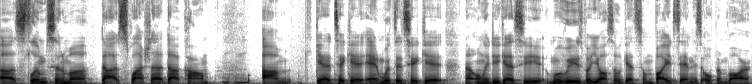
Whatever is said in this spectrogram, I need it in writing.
uh, slimcinema.splashthat.com. Um, get a ticket, and with the ticket, not only do you get to see movies, but you also get some bites and it's open bar.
